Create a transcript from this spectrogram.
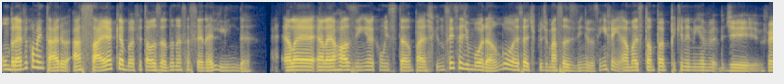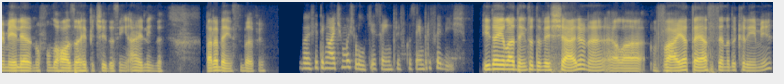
Um breve comentário: a saia que a Buffy tá usando nessa cena é linda. Ela é, ela é rosinha com estampa, acho que não sei se é de morango ou se é tipo de maçãzinhas, assim, enfim, é uma estampa pequenininha de vermelha no fundo rosa repetida, assim. Ah, é linda. Parabéns, Buffy. Buffy tem ótimos looks sempre, fico sempre feliz. E daí lá dentro do vestiário, né? Ela vai até a cena do crime,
